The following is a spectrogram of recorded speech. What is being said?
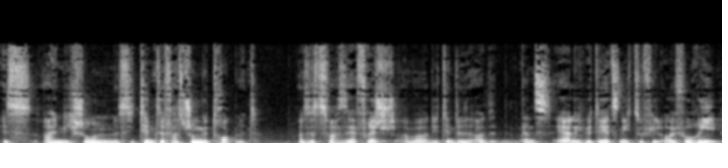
ist eigentlich schon, ist die Tinte fast schon getrocknet. Also es ist zwar sehr frisch, aber die Tinte, ganz ehrlich, bitte jetzt nicht zu viel Euphorie.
